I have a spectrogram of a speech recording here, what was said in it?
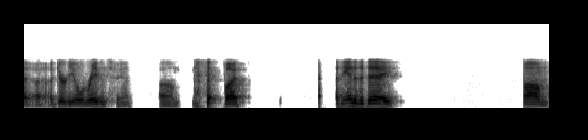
a, a dirty old Ravens fan, um, but at the end of the day, um,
